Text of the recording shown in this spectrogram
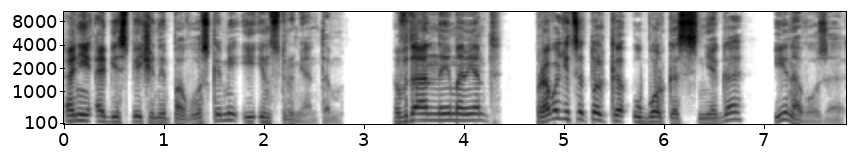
Они обеспечены повозками и инструментом. В данный момент проводится только уборка снега и навоза.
